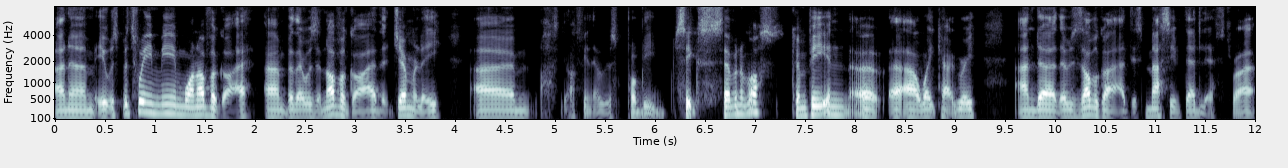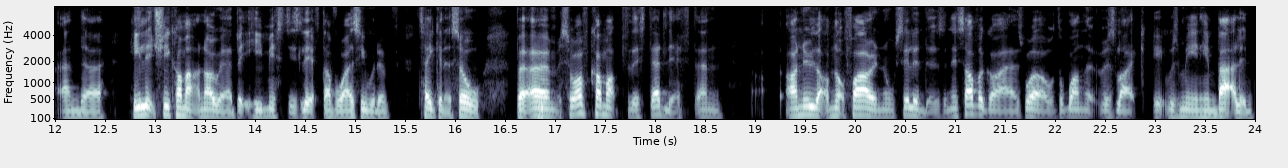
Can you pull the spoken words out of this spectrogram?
And um, it was between me and one other guy, um, but there was another guy that generally, um, I think there was probably six, seven of us competing uh, at our weight category, and uh, there was this other guy that had this massive deadlift, right? And uh, he literally come out of nowhere, but he missed his lift. Otherwise, he would have taken us all. But um, so I've come up for this deadlift, and I knew that I'm not firing all cylinders. And this other guy as well, the one that was like, it was me and him battling,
